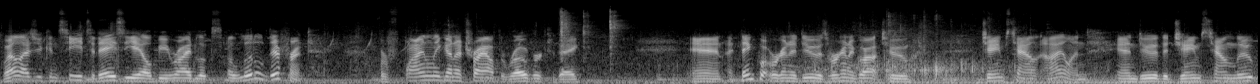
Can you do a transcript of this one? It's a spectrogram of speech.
Well, as you can see, today's ELB ride looks a little different. We're finally gonna try out the Rover today. And I think what we're gonna do is we're gonna go out to Jamestown Island and do the Jamestown Loop.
